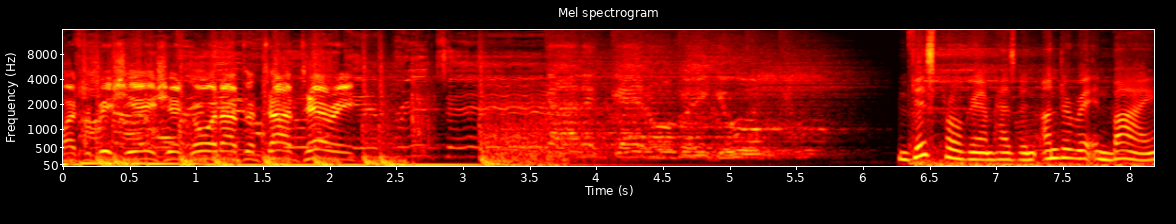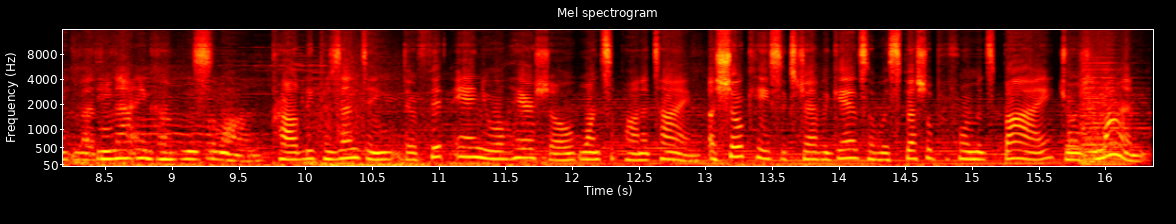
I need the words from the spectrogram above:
Much appreciation going out to Todd Terry. Gotta get over you. This program has been underwritten by Latina and Company Salon, proudly presenting their fifth annual hair show, Once Upon a Time, a showcase extravaganza with special performance by George Aman.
